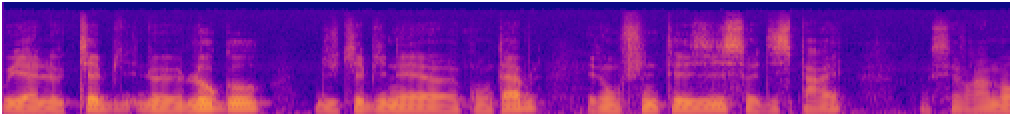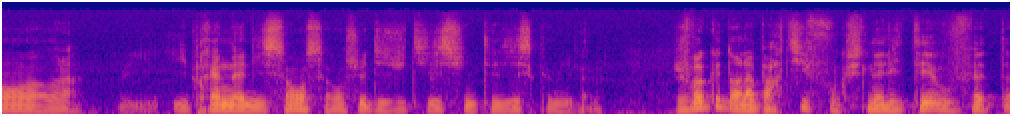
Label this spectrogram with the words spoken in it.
où il y a le, le logo du cabinet comptable et donc Fintesis disparaît. Donc c'est vraiment, voilà, ils prennent la licence et ensuite ils utilisent Fintesis comme ils veulent. Je vois que dans la partie fonctionnalité, vous faites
